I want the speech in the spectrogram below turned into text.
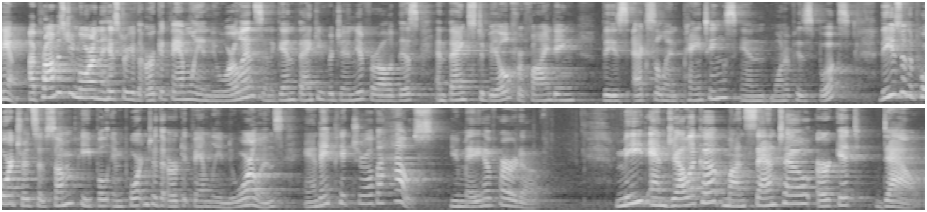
Now, I promised you more on the history of the Urquhart family in New Orleans, and again, thank you, Virginia, for all of this, and thanks to Bill for finding these excellent paintings in one of his books. These are the portraits of some people important to the Urquhart family in New Orleans, and a picture of a house you may have heard of. Meet Angelica Monsanto Urquhart Dow.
